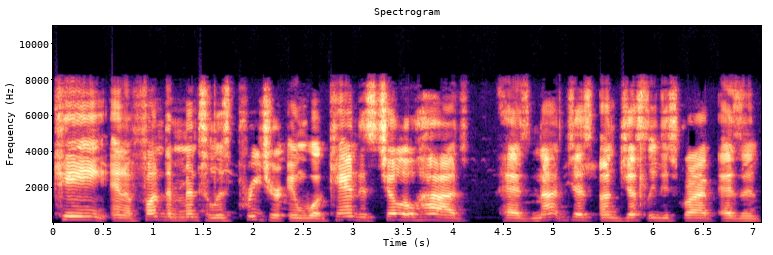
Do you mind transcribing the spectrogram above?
King and a fundamentalist preacher in what Candace Chellew-Hodge has not just unjustly described as an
